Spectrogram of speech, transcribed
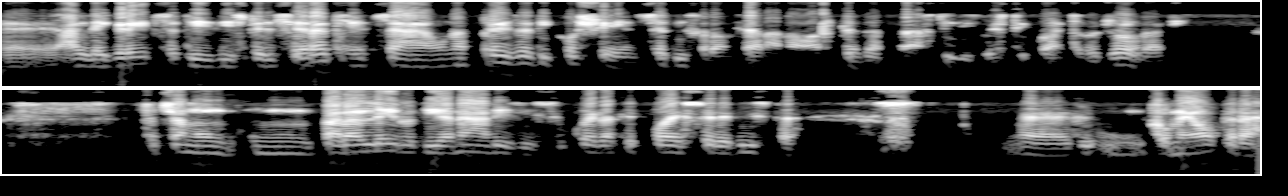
eh, allegrezza, di, di spensieratezza a una presa di coscienza di fronte alla morte da parte di questi quattro giovani facciamo un, un, parallelo di analisi su quella che può essere vista eh, come opera,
